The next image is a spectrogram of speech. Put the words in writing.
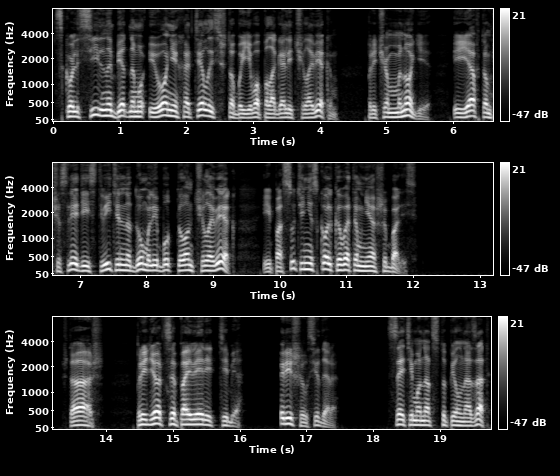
сколь сильно бедному Ионе хотелось, чтобы его полагали человеком, причем многие, и я в том числе действительно думали, будто он человек, и по сути нисколько в этом не ошибались. «Что ж, придется поверить тебе», — решил Сидера. С этим он отступил назад,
